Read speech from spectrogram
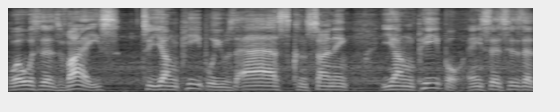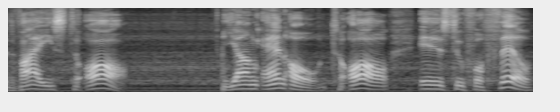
What was his advice to young people? He was asked concerning young people. And he says his advice to all young and old, to all, is to fulfill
